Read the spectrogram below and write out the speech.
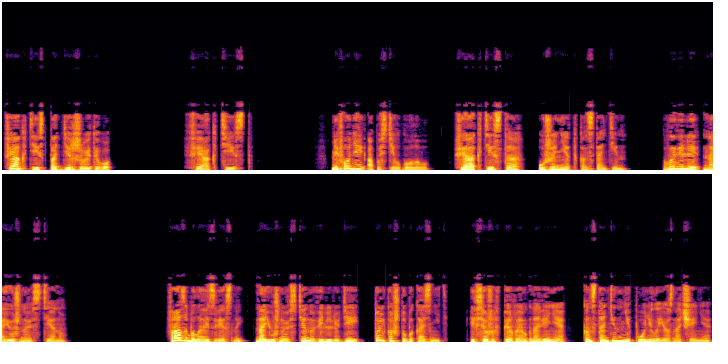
Феоктист поддерживает его. Феоктист. Мефодий опустил голову. Феоктиста уже нет, Константин. Вывели на южную стену. Фраза была известной. На южную стену вели людей только чтобы казнить. И все же в первое мгновение Константин не понял ее значения.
